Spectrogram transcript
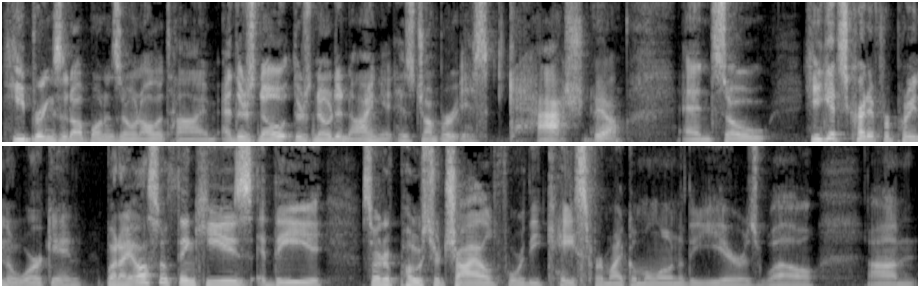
He brings it up on his own all the time, and there's no there's no denying it. His jumper is cash now, Yeah. and so he gets credit for putting the work in. But I also think he's the sort of poster child for the case for Michael Malone of the year as well. Um,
